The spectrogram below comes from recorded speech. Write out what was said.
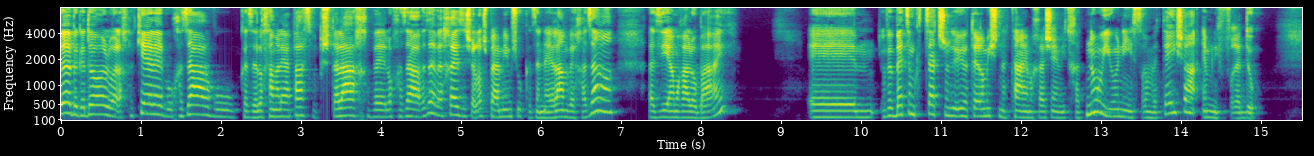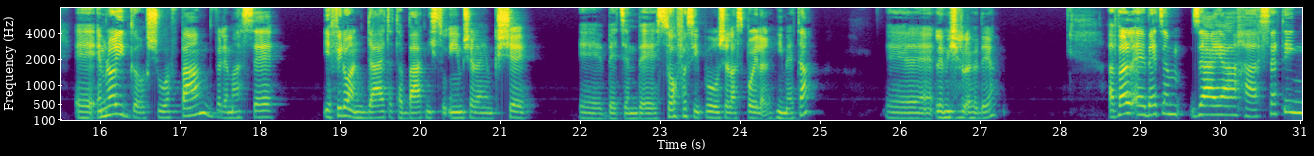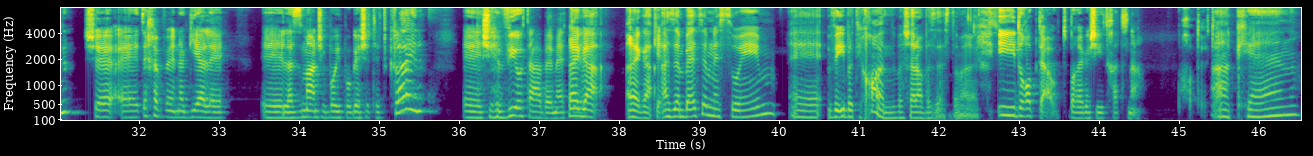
ובגדול הוא הלך לכלא והוא חזר והוא כזה לא שם עליה פס ופשוט הלך ולא חזר וזה ואחרי איזה שלוש פעמים שהוא כזה נעלם וחזר אז היא אמרה לו ביי. אמ, ובעצם קצת יותר משנתיים אחרי שהם התחתנו, יוני 29, הם נפרדו. אה, הם לא התגרשו אף פעם ולמעשה היא אפילו ענדה את הטבעת נישואים שלהם כש... אה, בסוף הסיפור של הספוילר היא מתה, אה, למי שלא יודע. אבל בעצם זה היה ה setting שתכף נגיע לזמן שבו היא פוגשת את קלייד, שהביא אותה באמת. רגע, רגע, כן. אז הם בעצם נשואים, והיא בתיכון בשלב הזה, זאת אומרת. היא dropped out ברגע שהיא התחתנה, פחות או יותר. אה, כן?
